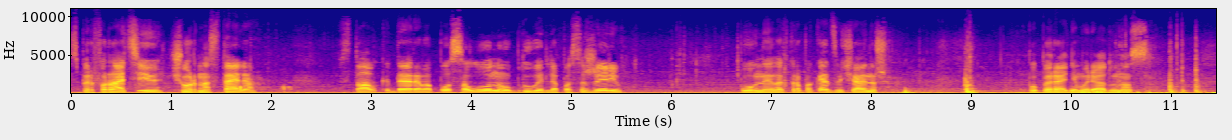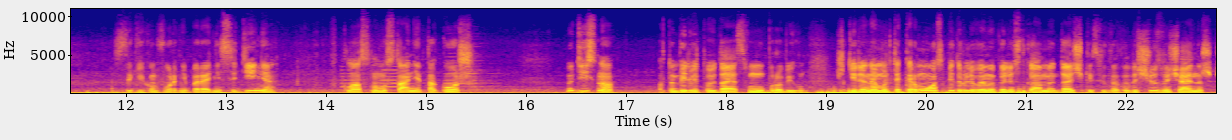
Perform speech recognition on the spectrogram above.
З перфорацією, чорна стеля, вставки дерева по салону, обдуви для пасажирів, повний електропакет, звичайно ж. По передньому ряду у нас такі комфортні передні сидіння в класному стані також. Ну, дійсно, автомобіль відповідає своєму пробігу. Шкіряне мультикермо з підрульовими пелюстками, датчики світла та дощу, звичайно ж,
